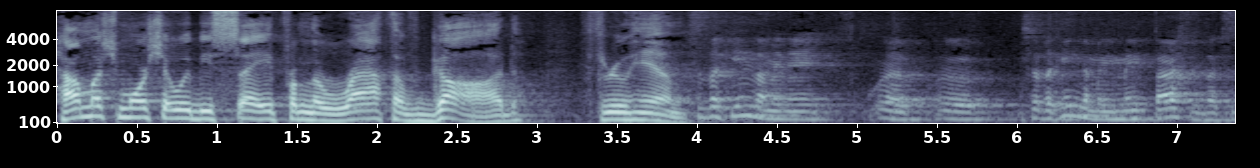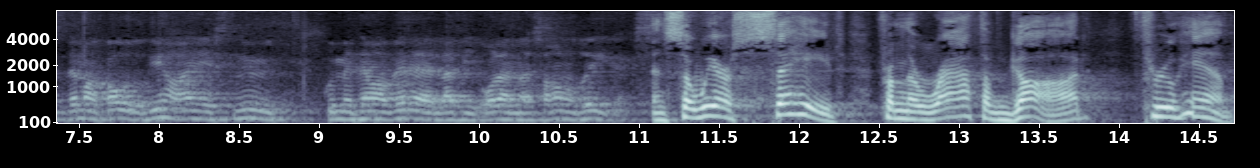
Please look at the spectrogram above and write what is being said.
how much more shall we be saved from the wrath of God through him? Seda kindlamini, meid päästetakse tema kaudu viha eest nüüd, kui me tema vere läbi oleme saanud õigeks. And so we are saved from the wrath of God through him.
